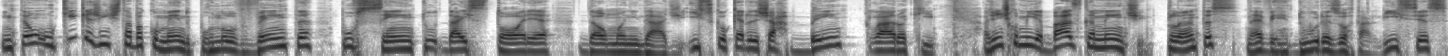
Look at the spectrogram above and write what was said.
Então, o que, que a gente estava comendo por 90% da história da humanidade? Isso que eu quero deixar bem claro aqui. A gente comia basicamente plantas, né, verduras, hortaliças,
